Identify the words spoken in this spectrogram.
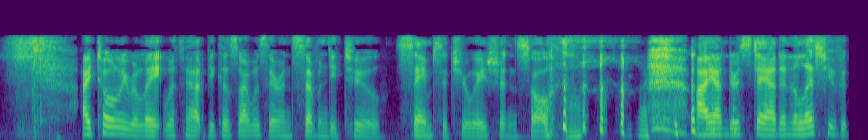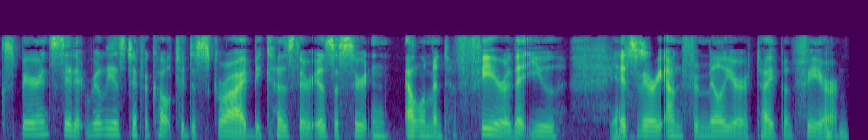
I totally relate with that because I was there in 72, same situation. So I understand. And unless you've experienced it, it really is difficult to describe because there is a certain element of fear that you, it's Yes. very unfamiliar type of fear. Mhm.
